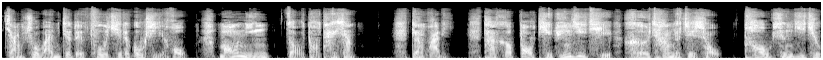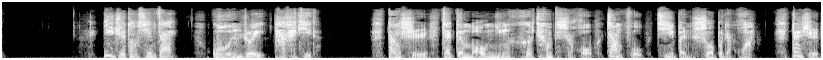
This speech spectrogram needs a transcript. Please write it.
讲述完这对夫妻的故事以后，毛宁走到台上，电话里他和鲍铁军一起合唱了这首《涛声依旧》。一直到现在，谷文瑞他还记得，当时在跟毛宁合唱的时候，丈夫基本说不了话，但是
